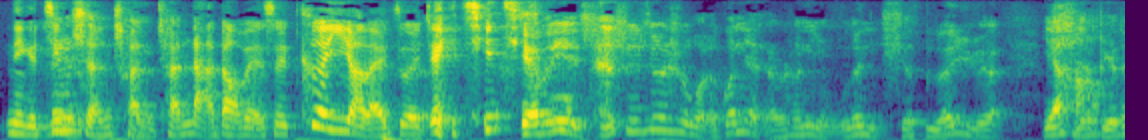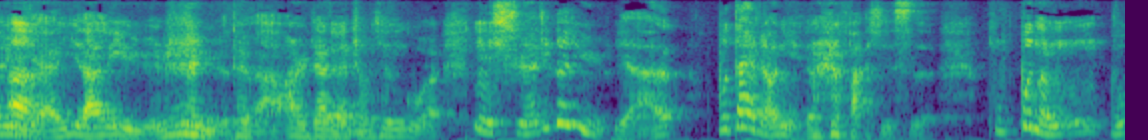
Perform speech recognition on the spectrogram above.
那个精神传传达到位，所以特意要来做这一期节目。所以其实就是我的观点就是说，你无论你学德语也好，学别的语言，意大利语、日语，对吧？二战的轴心国，你学这个语言。不代表你就是法西斯，不不能不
